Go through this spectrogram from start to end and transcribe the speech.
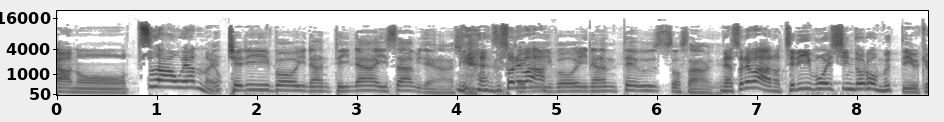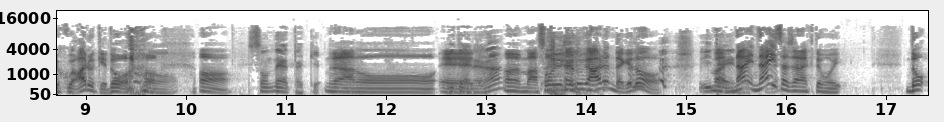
あのーツアーをやるのよ。チェリーボーイなんていないさみたいな話。いや、それはチェリー、ボーイなんて嘘さみたいな。ね、それはあのチェリーボーイシンドロームっていう曲はあるけど、うん、そんなやったっけ？あのー、みたいなな、うん、まあそういう曲があるんだけどみ まあな。ないないさじゃなくてもど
